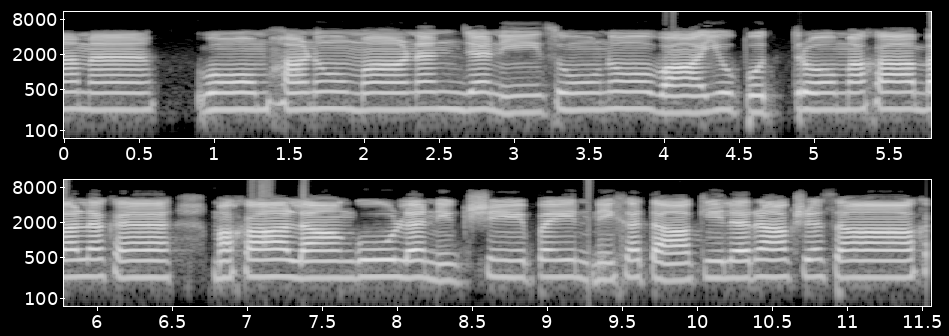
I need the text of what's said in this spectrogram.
मम ॐ हनुमानञ्जनीसूनो वायुपुत्रो महाबलः महालाङ्गूलनिक्षेपैर्निहता किल राक्षसाः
